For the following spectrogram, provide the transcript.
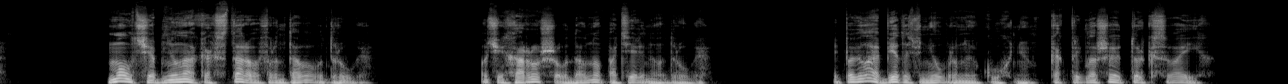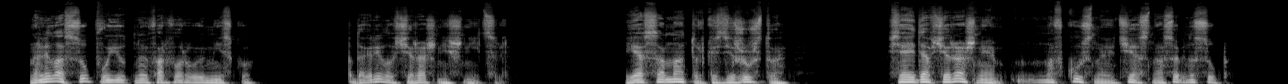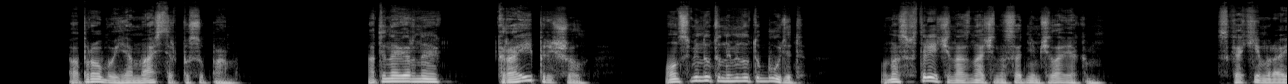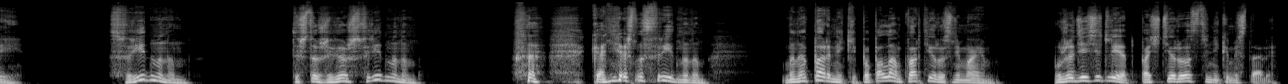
Молча обняла, как старого фронтового друга. Очень хорошего, давно потерянного друга. И повела обедать в неубранную кухню, как приглашают только своих налила суп в уютную фарфоровую миску, подогрела вчерашний шницель. Я сама только с дежурства. Вся еда вчерашняя, но вкусная, честно, особенно суп. Попробуй, я мастер по супам. А ты, наверное, к Раи пришел? Он с минуты на минуту будет. У нас встреча назначена с одним человеком. С каким Раи? С Фридманом? Ты что, живешь с Фридманом? Ха, конечно, с Фридманом. Мы напарники, пополам квартиру снимаем. Уже десять лет, почти родственниками стали.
